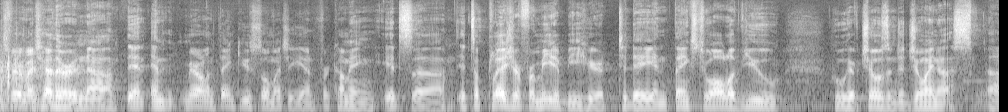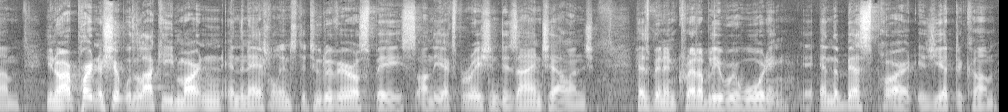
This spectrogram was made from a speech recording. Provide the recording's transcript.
Thanks very much, Heather, and, uh, and, and Marillyn. Thank you so much again for coming. It's uh, it's a pleasure for me to be here today, and thanks to all of you who have chosen to join us. Um, you know, our partnership with Lockheed Martin and the National Institute of Aerospace on the Exploration Design Challenge has been incredibly rewarding, and the best part is yet to come.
